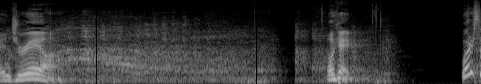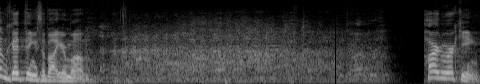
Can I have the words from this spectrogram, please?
Andrea. Okay. What are some good things about your mom? Hardworking.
